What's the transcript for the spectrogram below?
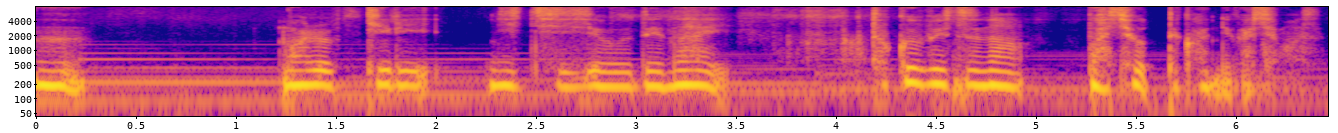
うん。まるっきり日常でない特別な場所って感じがします。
